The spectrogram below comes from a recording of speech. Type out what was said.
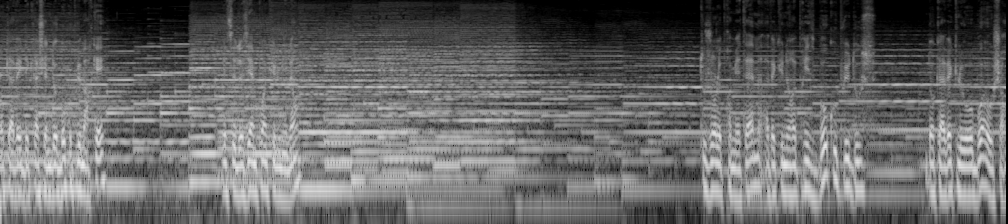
Donc avec des crescendo beaucoup plus marqués. Et ce deuxième point culminant, toujours le premier thème, avec une reprise beaucoup plus douce, donc avec le hautbois au chant.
